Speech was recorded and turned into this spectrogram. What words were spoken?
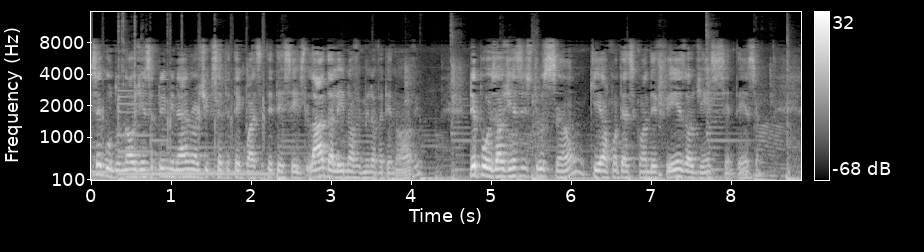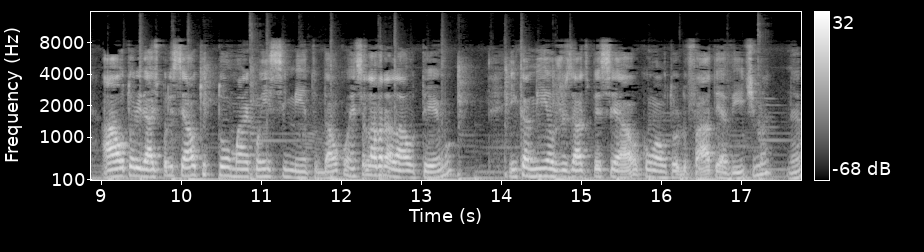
Segundo, na audiência preliminar, no artigo 74 e 76, lá da Lei 9.099. Depois, a audiência de instrução, que acontece com a defesa, audiência e sentença. A autoridade policial que tomar conhecimento da ocorrência lavará lá o termo, encaminha ao juizado especial com o autor do fato e a vítima, né?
